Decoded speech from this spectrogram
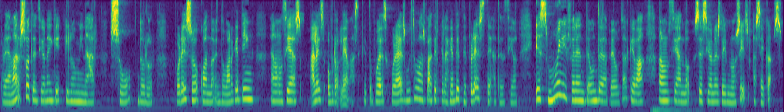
Para llamar su atención hay que iluminar su dolor. Por eso, cuando en tu marketing anuncias males o problemas que te puedes curar, es mucho más fácil que la gente te preste atención. Es muy diferente un terapeuta que va anunciando sesiones de hipnosis a secas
